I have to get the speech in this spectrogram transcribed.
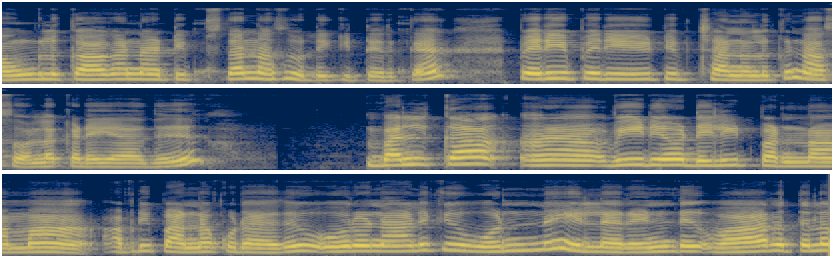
அவங்களுக்காக நான் டிப்ஸ் தான் நான் சொல்லிக்கிட்டு இருக்கேன். பெரிய பெரிய யூடியூப் சேனலுக்கு நான் சொல்ல கிடையாது. பல்காக வீடியோ டெலீட் பண்ணலாமா? அப்படி பண்ணக்கூடாது. ஒரு நாளைக்கு ஒன்று இல்லை ரெண்டு வாரத்தில்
